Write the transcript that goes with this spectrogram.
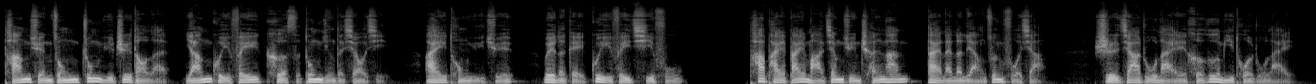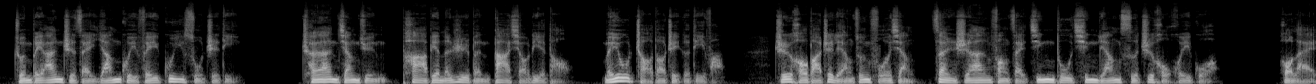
唐玄宗终于知道了杨贵妃客死东瀛的消息，哀痛欲绝。为了给贵妃祈福，他派白马将军陈安带来了两尊佛像，释迦如来和阿弥陀如来，准备安置在杨贵妃归宿之地。陈安将军踏遍了日本大小列岛，没有找到这个地方，只好把这两尊佛像暂时安放在京都清凉寺之后回国。后来，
